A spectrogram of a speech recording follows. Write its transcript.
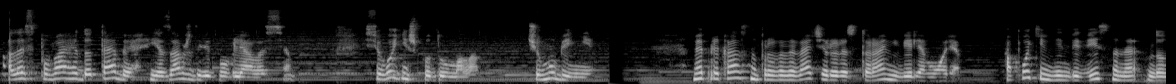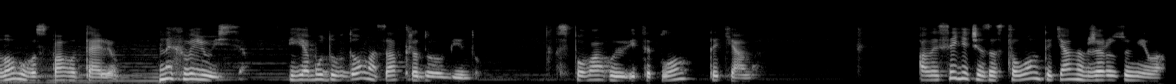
але з поваги до тебе я завжди відмовлялася. Сьогодні ж подумала, чому б і ні. Ми прекрасно провели вечір у ресторані біля моря, а потім він відвіз мене до нового спа-готелю. Не хвилюйся, я буду вдома завтра до обіду. З повагою і теплом Тетяна. Але сидячи за столом, Тетяна вже розуміла,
